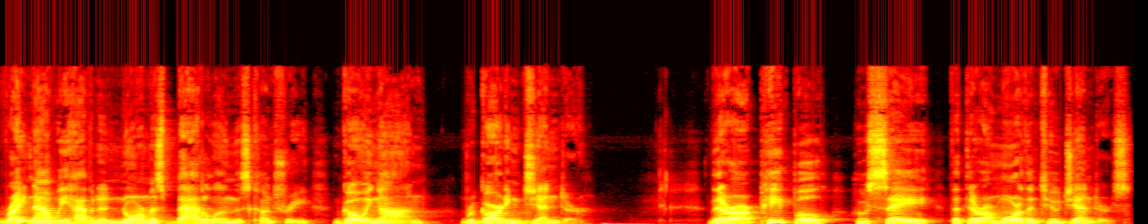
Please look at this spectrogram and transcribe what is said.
Right now, we have an enormous battle in this country going on regarding gender. There are people who say that there are more than two genders.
